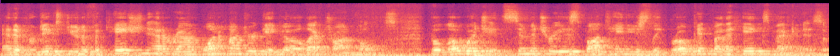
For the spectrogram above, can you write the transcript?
and it predicts unification at around 100 gigaelectron volts, below which its symmetry is spontaneously broken by the Higgs mechanism.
